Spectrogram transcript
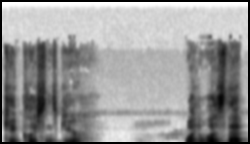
Cade Clason's gear? What was that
